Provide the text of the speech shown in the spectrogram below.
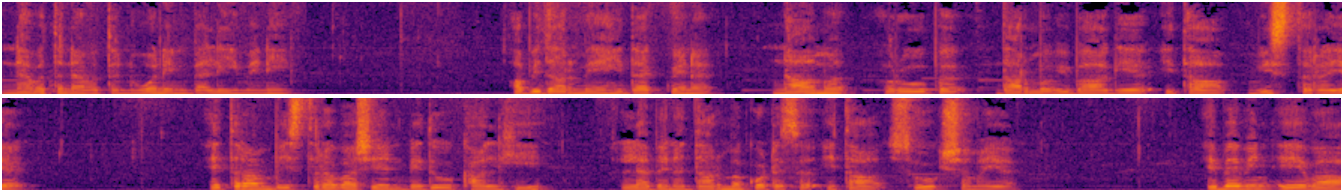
නැවත නැවත නුවණින් බැලීමෙනි. අභිධර්මයේහි දැක්වෙන නාම රූප ධර්ම විභාගය ඊතා විස්තරය. ඊතරම් විස්තර වශයෙන් බෙදූ කල්හි ලැබෙන ධර්ම කොටස ඊතා සූක්ෂමය. එබැවින් ඒවා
